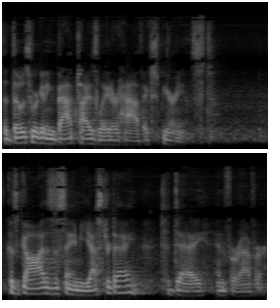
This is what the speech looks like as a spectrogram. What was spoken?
that those who are getting baptized later have experienced. Because God is the same yesterday, today, and forever.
